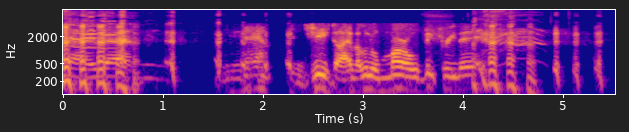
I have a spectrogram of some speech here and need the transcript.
So, uh, yeah, geez, I have a little moral victory there.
